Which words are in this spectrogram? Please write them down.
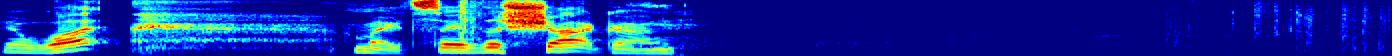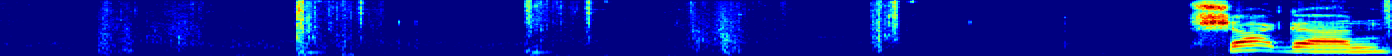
You know what? I might save this shotgun. Shotgun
